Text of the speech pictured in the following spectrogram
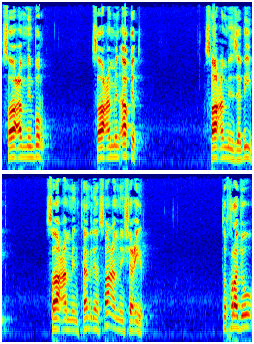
صاعا من بر صاعا من أقط صاعا من زبيب صاعا من تمر صاعا من شعير. تخرج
